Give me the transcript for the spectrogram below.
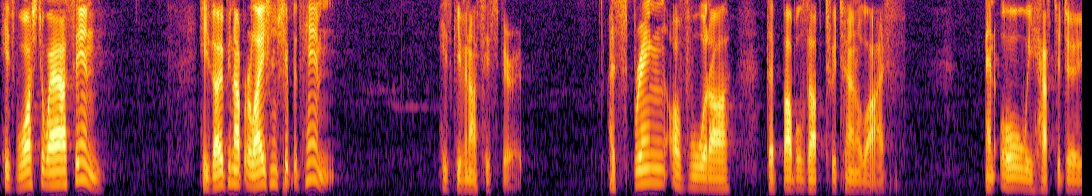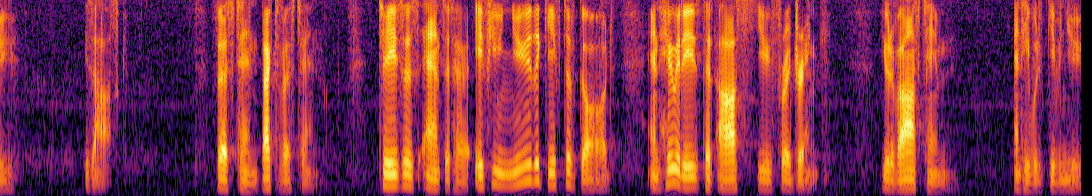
He's washed away our sin. He's opened up relationship with Him. He's given us His Spirit. A spring of water that bubbles up to eternal life. And all we have to do is ask. Verse 10, back to verse 10. Jesus answered her, If you knew the gift of God and who it is that asks you for a drink, you would have asked him, and he would have given you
